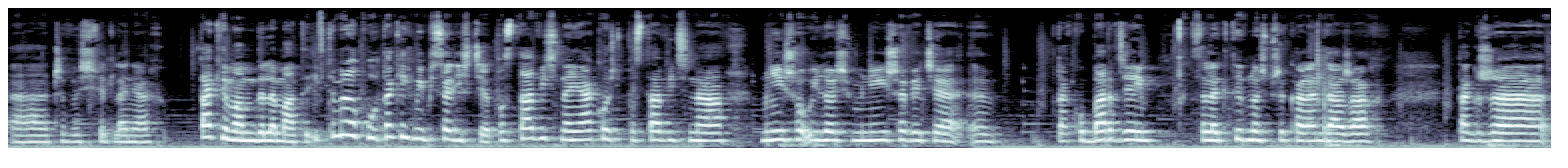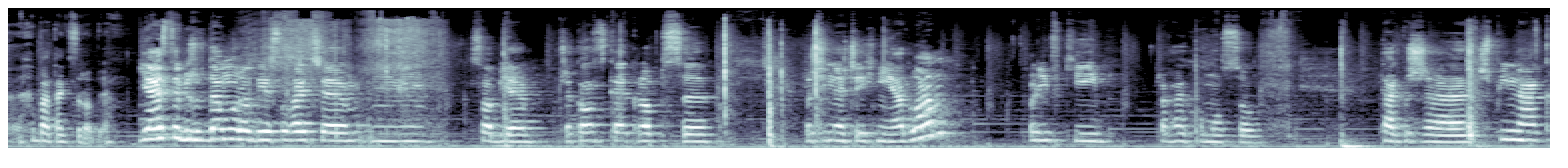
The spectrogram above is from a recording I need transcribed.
e, czy w wyświetleniach. Takie mam dylematy. I w tym roku, tak jak mi pisaliście, postawić na jakość, postawić na mniejszą ilość, mniejsze, wiecie, e, taką bardziej selektywność przy kalendarzach. Także chyba tak zrobię. Ja jestem już w domu, robię, słuchajcie, mm, sobie przekąskę, klopsy. Rośliny jeszcze ich nie jadłam. Oliwki, trochę humusu. Także szpinak,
